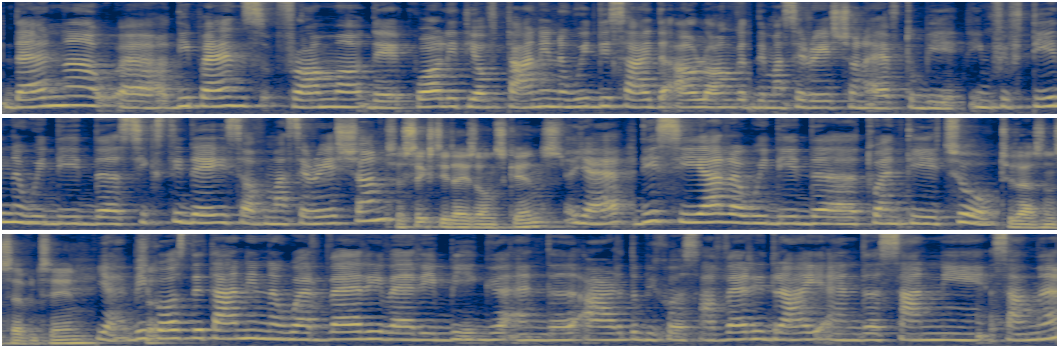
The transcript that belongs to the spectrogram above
Then uh, depends from uh, the quality of tannin. We decide how long the maceration have to be. In 15 we did uh, 60 days of maceration. So 60 days on skins? Yeah. This year we did 22 2017 yeah because because the tannin were very very big and hard because a very dry and sunny summer.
